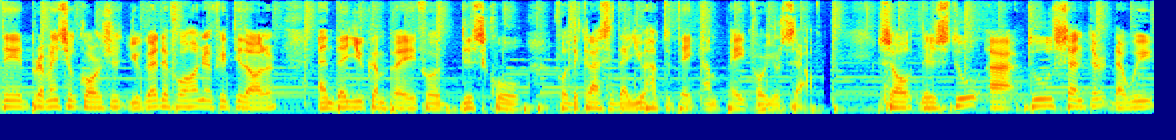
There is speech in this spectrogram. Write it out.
the prevention courses, you get the $450, and then you can pay for this school for the classes that you have to take and pay for yourself. So there's two uh, two center that we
